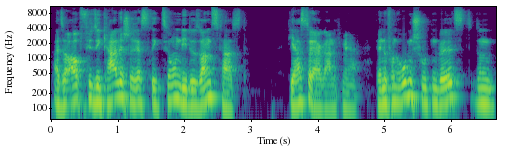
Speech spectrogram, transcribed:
Also auch physikalische Restriktionen, die du sonst hast, die hast du ja gar nicht mehr. Wenn du von oben shooten willst, dann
